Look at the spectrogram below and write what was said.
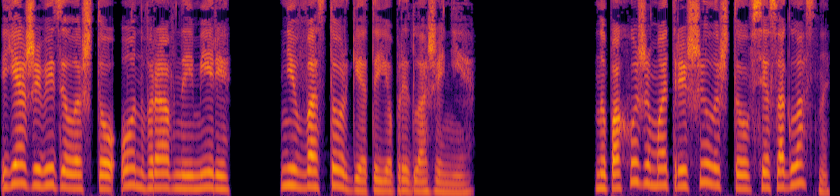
Я же видела, что он в равной мере не в восторге от ее предложения. Но, похоже, мать решила, что все согласны,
